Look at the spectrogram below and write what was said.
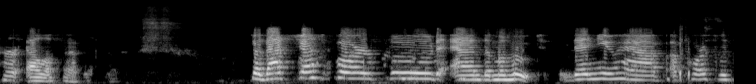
per elephant. So that's just for food and the mahout. Then you have, of course, with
